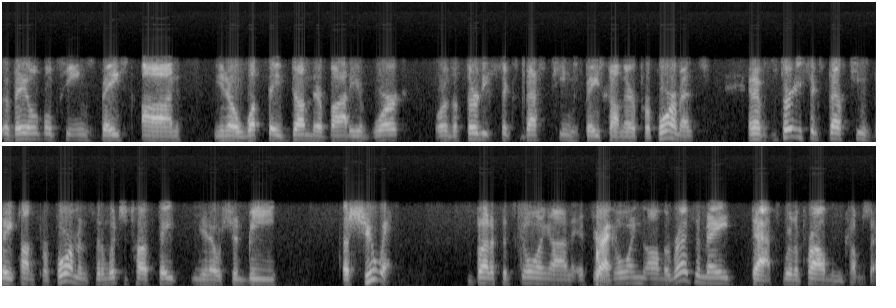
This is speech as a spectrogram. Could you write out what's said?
available teams based on you know what they've done, their body of work, or the 36 best teams based on their performance? And if it's the 36 best teams based on performance, then Wichita State, you know, should be a shoe in. But if it's going on, if you're right. going on the resume, that's where the problem comes in.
